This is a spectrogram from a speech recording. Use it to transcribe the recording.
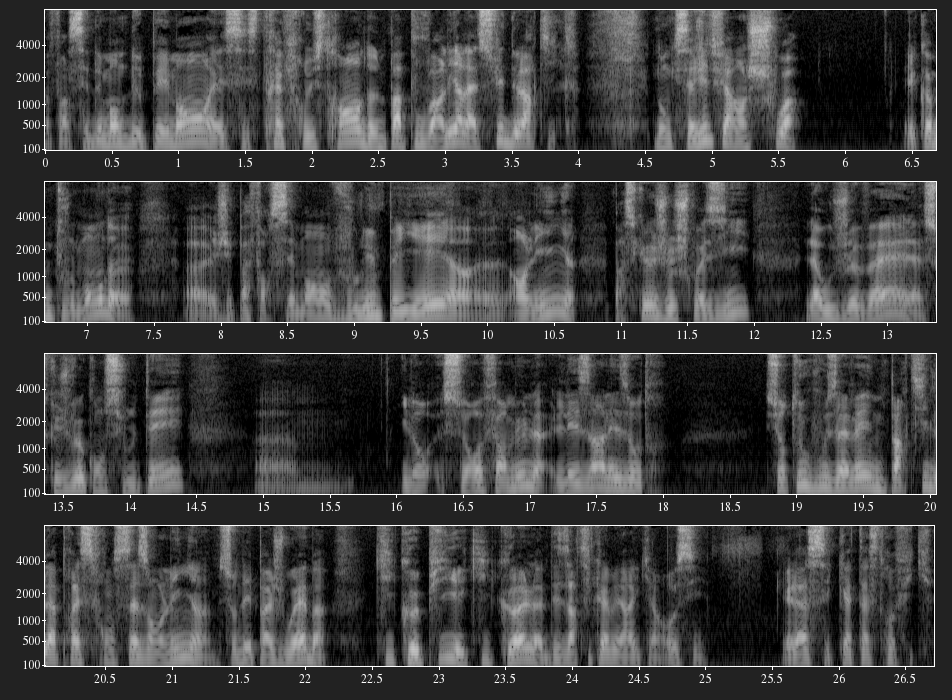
enfin ces demandes de paiement, et c'est très frustrant de ne pas pouvoir lire la suite de l'article. Donc il s'agit de faire un choix. Et comme tout le monde, euh, je n'ai pas forcément voulu payer euh, en ligne parce que je choisis là où je vais, ce que je veux consulter. Euh, ils se reformulent les uns les autres. Surtout que vous avez une partie de la presse française en ligne sur des pages web qui copie et qui colle des articles américains aussi. Et là, c'est catastrophique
